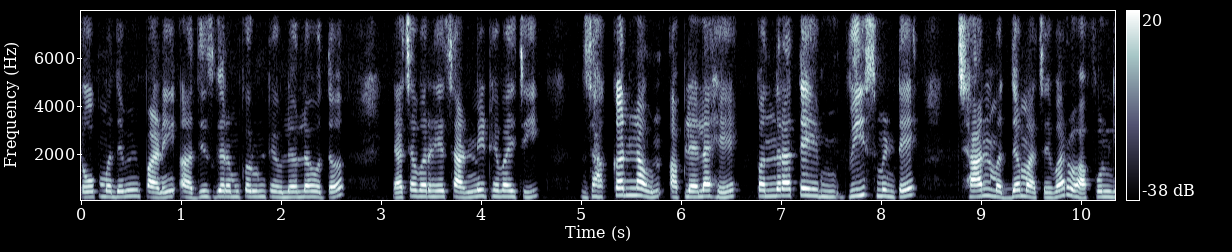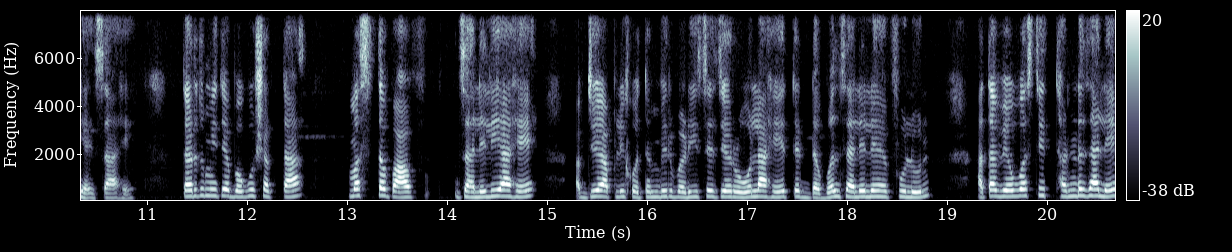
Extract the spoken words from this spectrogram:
टोपमध्ये मी पाणी आधीच गरम करून ठेवलेलं होतं. याच्यावर हे सांडणी ठेवायची. झाकण लावून आपल्याला हे पंधरा ते वीस मिनटे छान मध्यम आचेवर वाफून घ्यायचं आहे. तर तुम्ही ते बघू शकता. मस्त वाफ झालेली आहे. जे आपली कोथिंबीर वडीचे जे रोल आहे ते डबल झालेले आहे फुलून. आता व्यवस्थित थंड झाले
